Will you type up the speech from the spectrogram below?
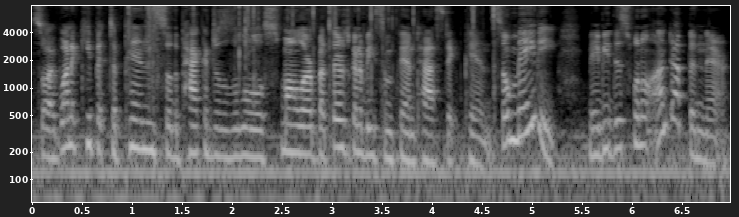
so I want to keep it to pins so the package is a little smaller, but there's going to be some fantastic pins. So maybe, maybe this one will end up in there.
